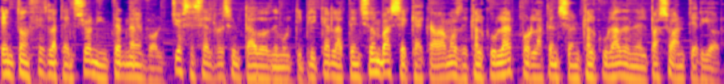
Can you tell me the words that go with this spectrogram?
Entonces la tensión interna en voltios es el resultado de multiplicar la tensión base que acabamos de calcular por la tensión calculada en el paso anterior.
